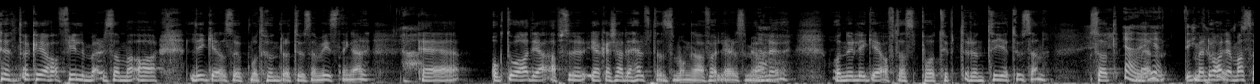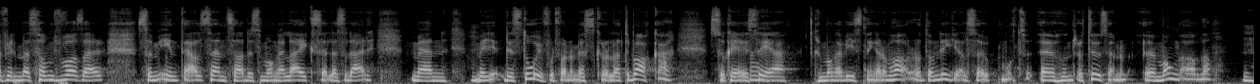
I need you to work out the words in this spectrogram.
Då kan jag ha filmer som har, ligger alltså upp mot 100 000 visningar. Ja. Eh, och då hade jag absolut, jag kanske hade hälften så många följare som jag har nu. Och nu ligger jag oftast på typ runt 10 000. Så att, ja, men, men då hade jag massa filmer som var så här, som inte alls ens hade så många likes eller sådär. Men, mm. men det står ju fortfarande om jag scrollar tillbaka så kan jag ju se hur många visningar de har och de ligger alltså upp mot 100 000, eh, många av dem. Mm.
